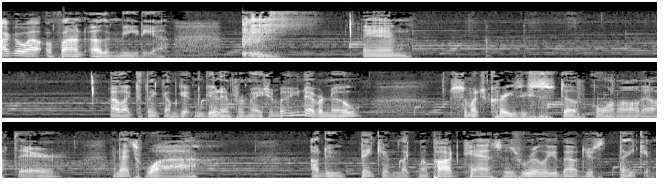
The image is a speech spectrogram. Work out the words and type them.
I go out and find other media. and I like to think I'm getting good information, but you never know. So much crazy stuff going on out there. And that's why I do thinking. Like my podcast is really about just thinking.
